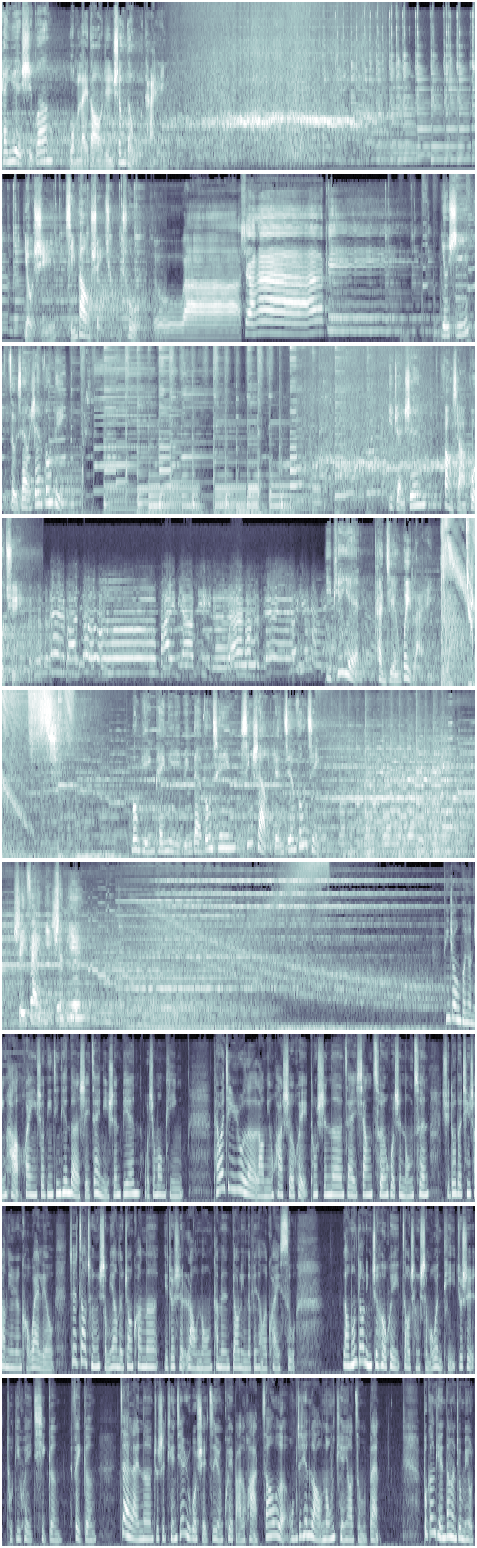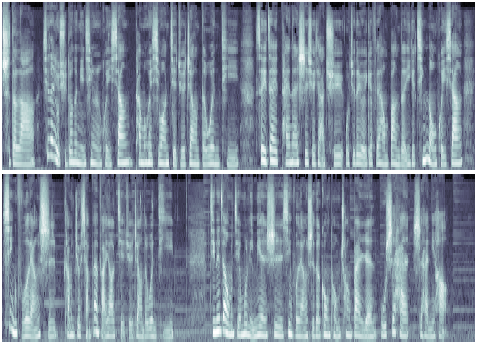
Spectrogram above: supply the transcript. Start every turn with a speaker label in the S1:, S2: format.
S1: 穿越时光，
S2: 我们来到人生的舞台。有时行到水穷处，
S1: 有时走向山峰顶。一转身，
S2: 放下过去，
S1: 瞥眼，
S2: 看见未来。
S1: 梦萍陪你云淡风轻，欣赏人间风景。
S2: 谁在你身边？
S3: 听众朋友您好，欢迎收听今天的《谁在你身边》，我是梦萍。台湾进入了老年化社会，同时呢，在乡村或是农村，许多的青少年人口外流，这造成什么样的状况呢？也就是老农他们凋零的非常的快速。老农凋零之后会造成什么问题？就是土地会弃耕、废耕。再来呢，就是田间如果水资源匮乏的话，糟了，我们这些老农田要怎么办？不耕田当然就没有吃的啦。现在有许多的年轻人回乡，他们会希望解决这样的问题。所以在台南市学甲区，我觉得有一个非常棒的一个青农回乡幸福粮食，他们就想办法要解决这样的问题。今天在我们节目里面是幸福粮食的共同创办人吴诗涵，诗涵你好。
